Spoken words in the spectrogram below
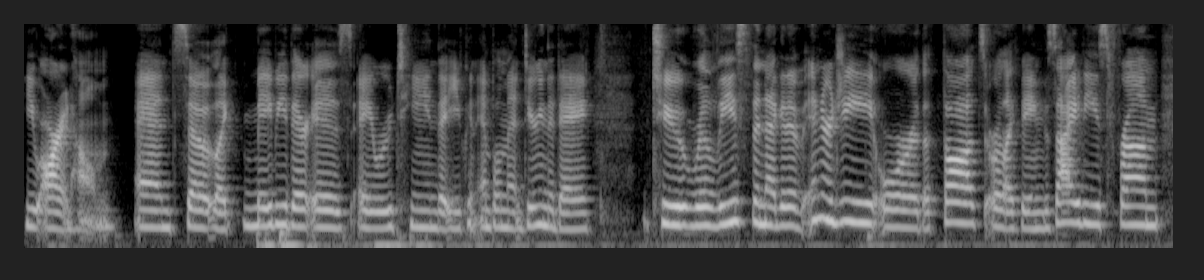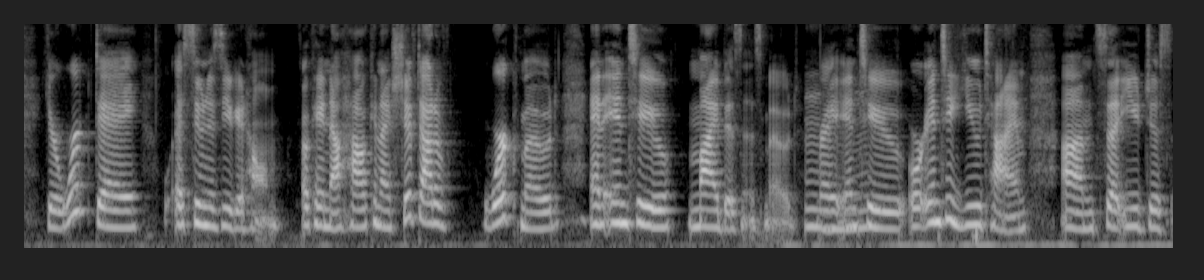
you are at home. And so like maybe there is a routine that you can implement during the day to release the negative energy or the thoughts or like the anxieties from your workday as soon as you get home. Okay, now how can I shift out of work mode and into my business mode, right? Into or into you time, um, so that you just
